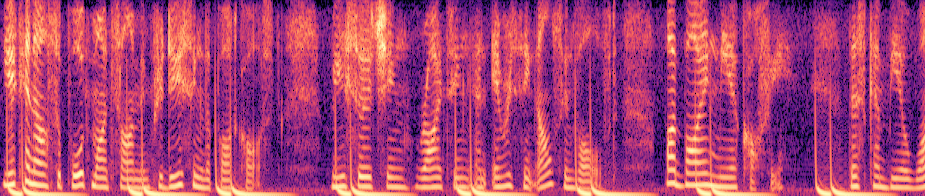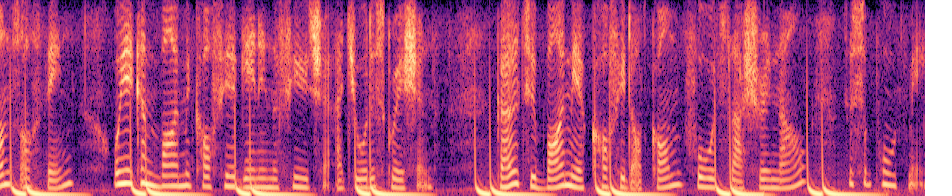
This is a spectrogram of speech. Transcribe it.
You can now support my time in producing the podcast, researching, writing, and everything else involved by buying me a coffee. This can be a once off thing, or you can buy me coffee again in the future at your discretion. Go to buymeacoffee.com forward slash Ronel to support me.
